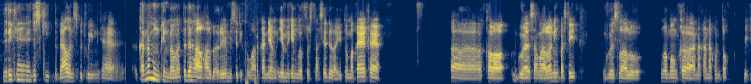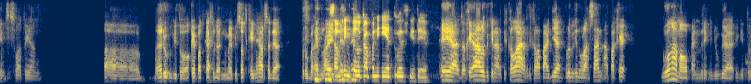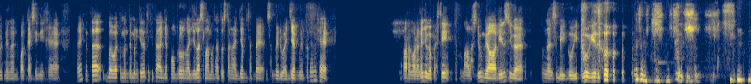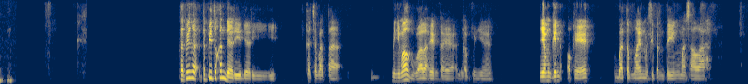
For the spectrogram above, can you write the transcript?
Jadi kayak just keep the balance between kayak karena mungkin banget ada hal-hal baru yang bisa dikeluarkan yang yang bikin gue frustrasi adalah itu. Makanya kayak uh, kalau gue sama lo nih pasti gue selalu ngomong ke anak-anak untuk bikin sesuatu yang uh, baru gitu. Oke, okay, podcast sudah 6 episode, kayaknya harus ada perubahan lain. Something to accompany it with gitu ya. Iya, tuh kayak ah lo bikin artikel lah, artikel apa aja, lo bikin ulasan apa kayak gue nggak mau pendring juga gitu dengan podcast ini kayak eh kita bawa teman-teman kita tuh kita ajak ngobrol nggak jelas selama satu setengah jam sampai sampai dua jam gitu kan kayak orang-orangnya juga pasti malas juga audiens juga nggak sebego itu gitu tapi nggak tapi itu kan dari dari kacamata minimal gue lah yang kayak nggak punya. Ya mungkin oke okay, bottom line masih penting masalah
